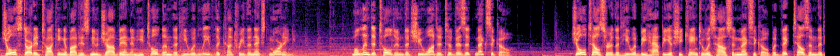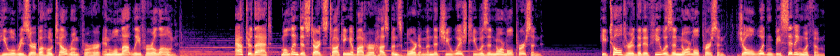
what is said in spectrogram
Joel started talking about his new job in and he told them that he would leave the country the next morning. Melinda told him that she wanted to visit Mexico. Joel tells her that he would be happy if she came to his house in Mexico but Vic tells him that he will reserve a hotel room for her and will not leave her alone. After that, Melinda starts talking about her husband's boredom and that she wished he was a normal person. He told her that if he was a normal person, Joel wouldn't be sitting with them.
